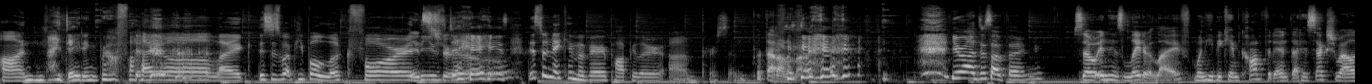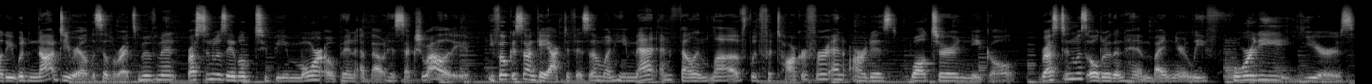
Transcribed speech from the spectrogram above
on my dating profile. like this is what people look for It's these true. days. This would make him a very popular um, person. Put that on. You're onto something. So, in his later life, when he became confident that his sexuality would not derail the civil rights movement, Rustin was able to be more open about his sexuality. He focused on gay activism when he met and fell in love with photographer and artist Walter Naegle. Rustin was older than him by nearly 40 years,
